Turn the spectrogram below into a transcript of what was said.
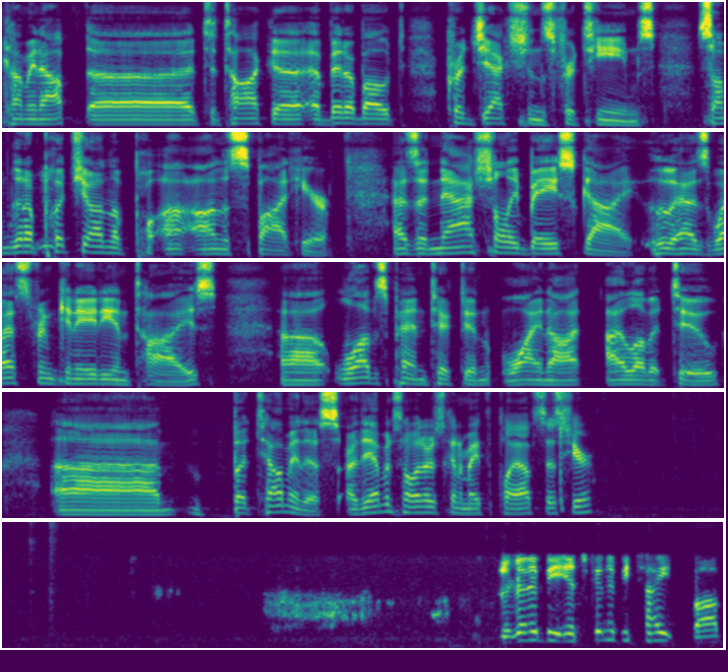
coming up uh, to talk a, a bit about projections for teams. So I'm going to put you on the uh, on the spot here as a nationally based guy who has Western Canadian ties, uh, loves Penticton. Why not? I love it too. But tell me this: Are the Edmonton Oilers going to make the playoffs this year? They're going to be. It's going to be tight, Bob.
